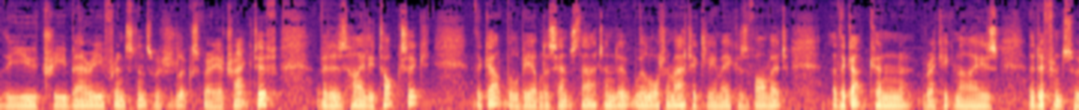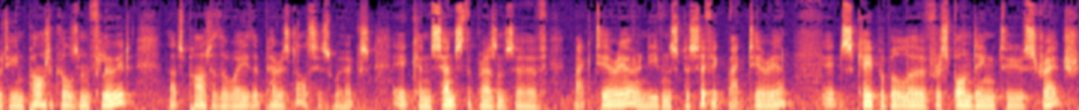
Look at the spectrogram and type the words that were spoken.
The yew tree berry, for instance, which looks very attractive but is highly toxic. The gut will be able to sense that and it will automatically make us vomit. Uh, the gut can recognize the difference between particles and fluid. That's part of the way that peristalsis works. It can sense the presence of bacteria and even specific bacteria. It's capable of responding to stretch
